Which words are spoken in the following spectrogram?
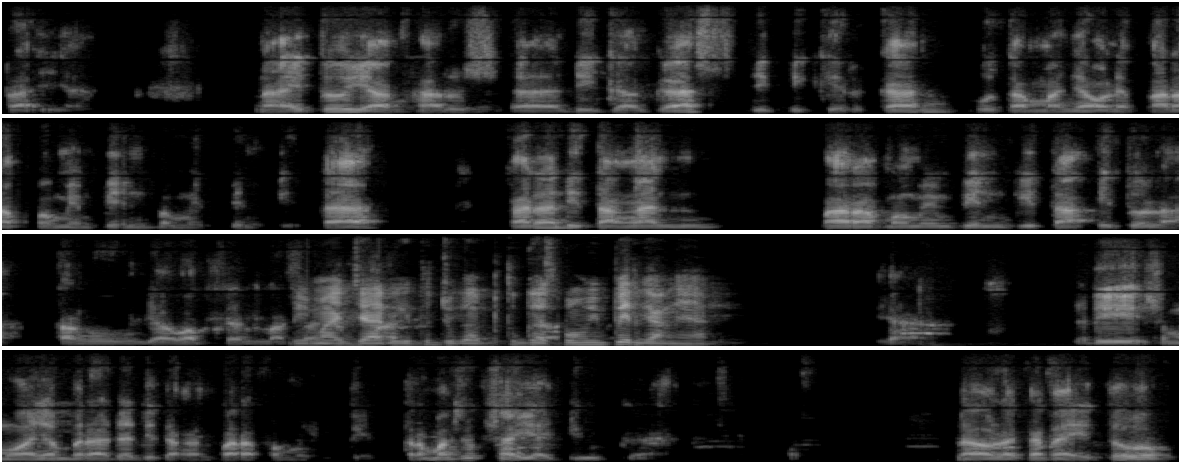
rakyat. Nah itu yang harus uh, digagas, dipikirkan utamanya oleh para pemimpin-pemimpin kita. Karena di tangan para pemimpin kita itulah tanggung jawab dan masa Lima jari itu juga tugas pemimpin Kang ya? Ya, jadi semuanya berada di tangan para pemimpin, termasuk saya juga. Nah oleh karena itu,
